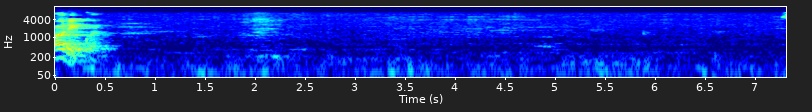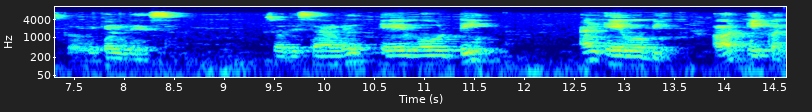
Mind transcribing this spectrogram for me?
are equal. So we can this. So this angle AOD and AOB are equal.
